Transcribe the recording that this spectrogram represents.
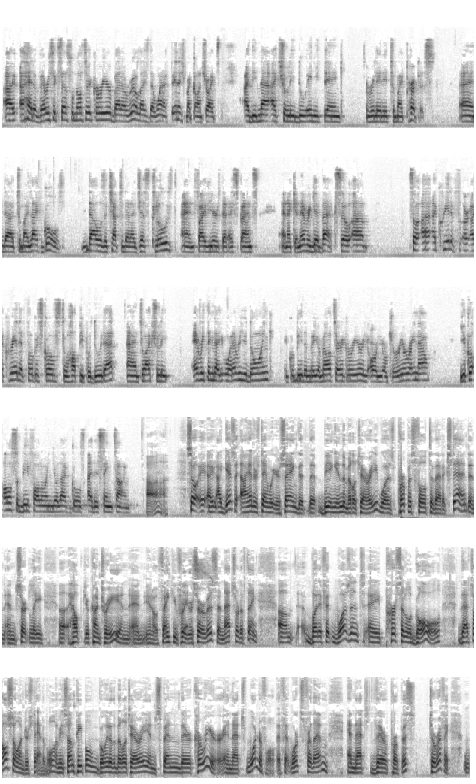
I, I had a very successful military career, but I realized that when I finished my contract, I did not actually do anything related to my purpose and uh, to my life goals. That was a chapter that I just closed and five years that I spent and I can never get back. So, um, so I, I created, I created focus coves to help people do that and to actually everything that, you, whatever you're doing, it could be the, your military career or your career right now. You could also be following your life goals at the same time. Ah. So I, I guess I understand what you're saying that, that being in the military was purposeful to that extent and, and certainly uh, helped your country and, and, you know, thank you for your service and that sort of thing. Um, but if it wasn't a personal goal, that's also understandable. I mean, some people go into the military and spend their career and that's wonderful. If it works for them and that's their purpose, Terrific.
